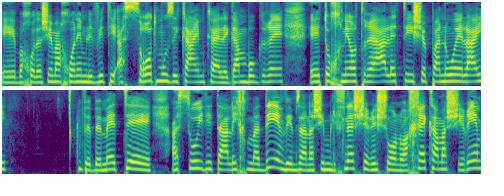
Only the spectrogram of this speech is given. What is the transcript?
אה, בחודשים האחרונים ליוויתי עשרות מוזיקאים כאלה, גם בוגרי אה, תוכניות ריאליטי שפנו אליי. ובאמת אה, עשו איתי תהליך מדהים, ואם זה אנשים לפני שיר ראשון או אחרי כמה שירים,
